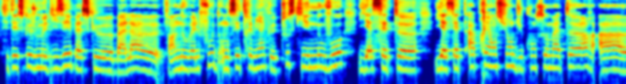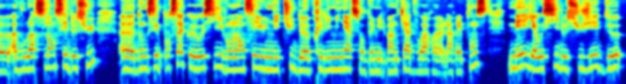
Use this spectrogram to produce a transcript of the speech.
C'était ce que je me disais parce que bah, là, euh, enfin, Novel Food, on sait très bien que tout ce qui est nouveau, il y a cette, y a cette appréhension du consommateur à, à vouloir se lancer dessus. donc, c'est pour ça qu'eux aussi, ils vont lancer une étude préliminaire sur 2024, voir la réponse. Mais il y a aussi le sujet de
